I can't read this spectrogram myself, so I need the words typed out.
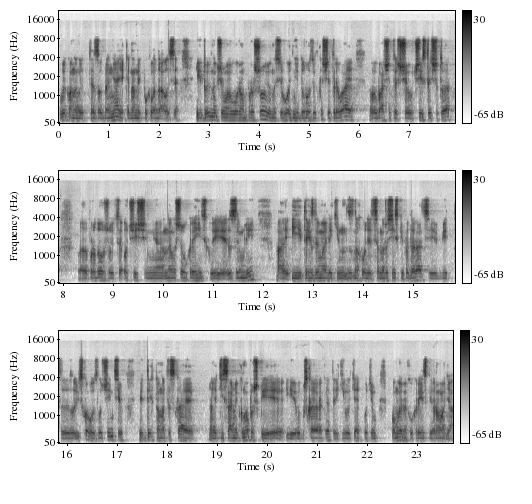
виконали те завдання, яке на них покладалося. І відповідно, якщо ми говоримо про шою, на сьогодні дорозвідка ще триває. Ви бачите, що в чистий четвер е, продовжується очищення не лише української землі, а і тих земель, які знаходяться на Російській Федерації від е, військових злочинців, від тих, хто натискає. Е, Ті самі кнопочки і випускає ракети, які летять потім по мирних українських громадян.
